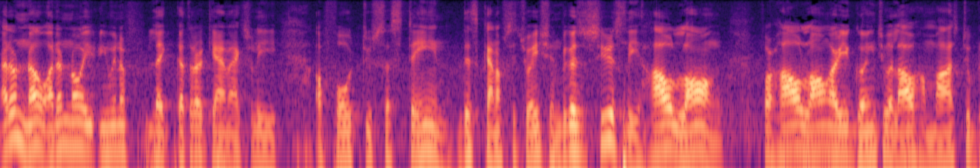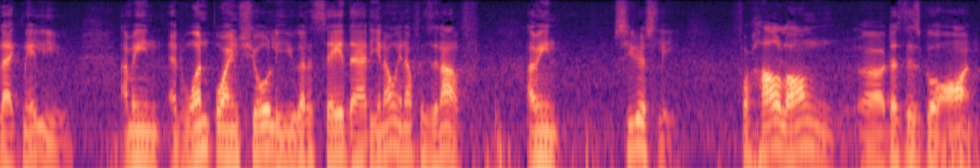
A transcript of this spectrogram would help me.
I don't know. I don't know even if like Qatar can actually afford to sustain this kind of situation because seriously, how long? For how long are you going to allow Hamas to blackmail you? I mean, at one point, surely you got to say that you know enough is enough. I mean, seriously, for how long uh, does this go on?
